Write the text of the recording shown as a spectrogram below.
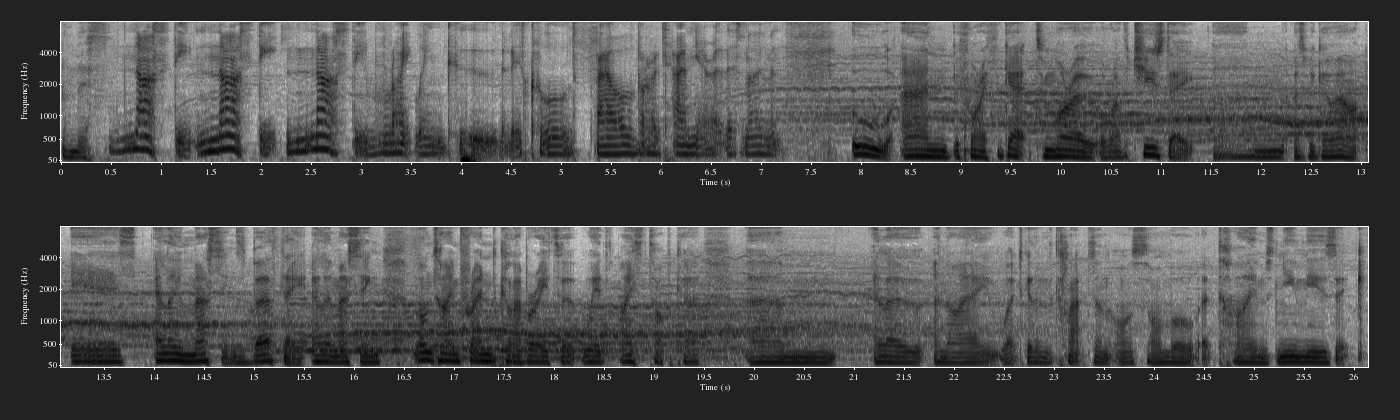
And this nasty, nasty, nasty right wing coup that is called Fell Britannia at this moment. Ooh, and before I forget, tomorrow, or rather Tuesday, um, as we go out, is Elo Massing's birthday. Elo Massing, longtime friend, collaborator with Isotopica. Um, Elo and I worked together in the Clapton Ensemble at times, new music,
